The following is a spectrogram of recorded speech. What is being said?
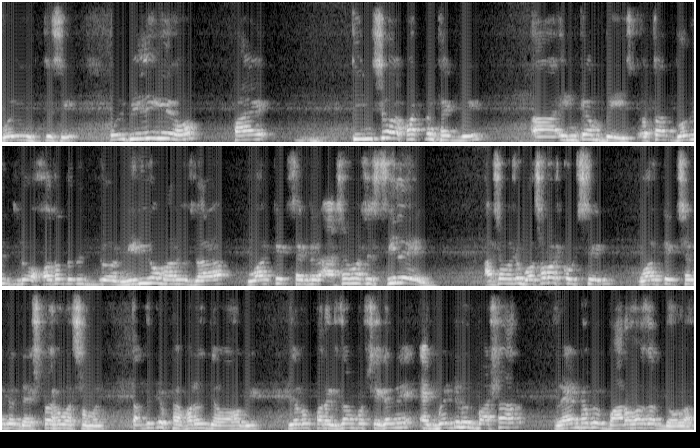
বই উঠতেছে। ওই বিল্ডিং এও প্রায় তিনশো অ্যাপার্টমেন্ট থাকবে ইনকাম বেসড অর্থাৎ দরিদ্র, হতদরিদ্র, নিরীহ মানুষ যারা ওয়ার্ল্ড ট্রেড সেন্টারের আশেপাশে ছিলেন, আশেপাশে বসবাস করছেন ওয়ার্ল্ড ট্রেড সেন্টার ডেস্ট্রয় হওয়ার সময় তাদেরকে প্রেফারেন্স দেওয়া হবে। যেমন ফর এক্সাম্পল সেখানে এক বেডরুমের বাসার রেন্ট হবে বারো হাজার dollar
